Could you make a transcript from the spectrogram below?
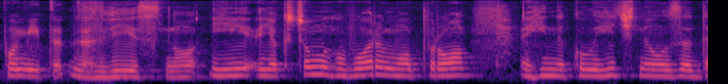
помітити. Звісно, і якщо ми говоримо про гінекологічне УЗД,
